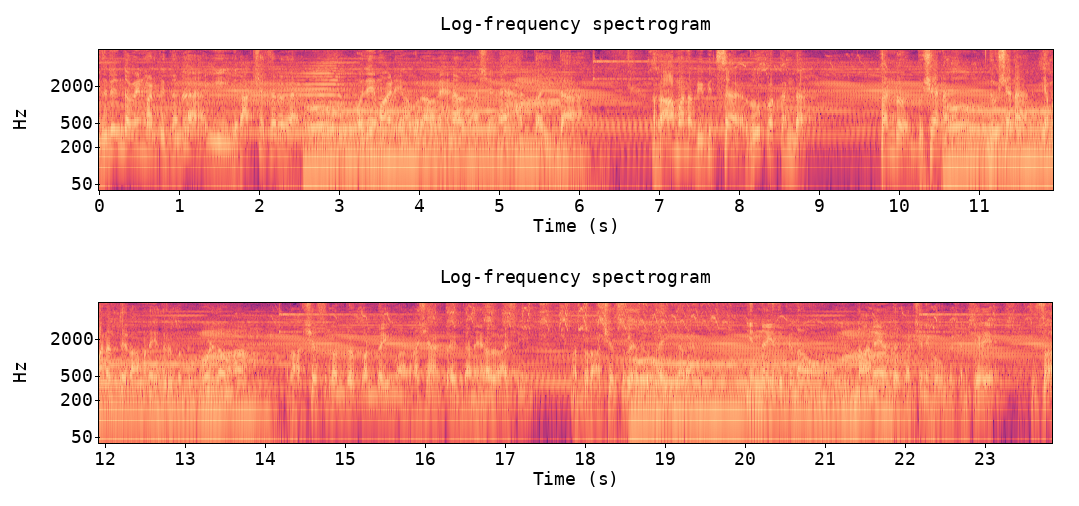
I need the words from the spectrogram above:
ಇದರಿಂದ ಅವೇನು ಮಾಡ್ತಿದ್ದಂದ್ರೆ ಈ ರಾಕ್ಷಸರ ವಧೆ ಮಾಡಿ ಅವರ ಅವರ ಹೆಣ ರಾಶಿಯನ್ನೇ ಹಾಕ್ತಾ ಇದ್ದ. ರಾಮನ ಬಿಭಿತ್ಸ ರೂಪ ಕಂಡ, ಕಂಡು ದುಷನ ದೂಷಣ ಯಮನಂತೆ ರಾಮನ ಎದುರು ಬಂದು ನೋಡಿದವ ರಾಕ್ಷಸರಂದು ಕೊಂಡ ಇವ ರಾಶಿ ಹಾಕ್ತಾ ಇದ್ದಾನೆ ಹೆಣದ ರಾಶಿ ಮತ್ತು ರಾಕ್ಷಸರು ಎದುರ್ತಾ ಇದ್ದಾರೆ. ಇನ್ನು ಇದಕ್ಕೆ ನಾವು ನಾನೇ ಅಂತ ರಕ್ಷಣೆಗೆ ಹೋಗ್ಬೇಕಂತೇಳಿ ಸ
